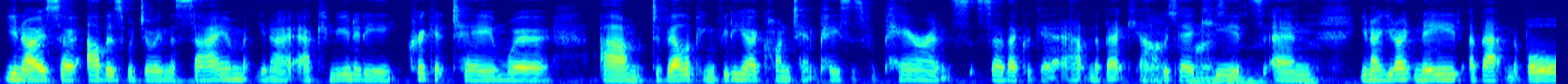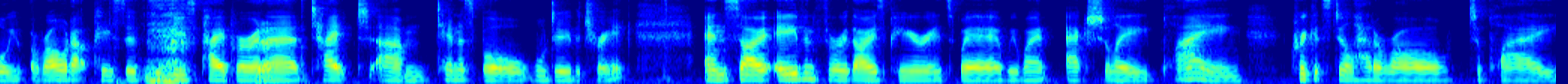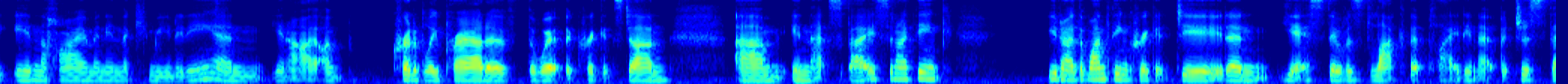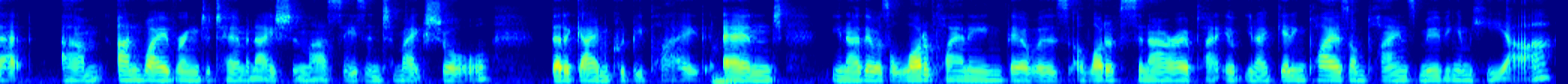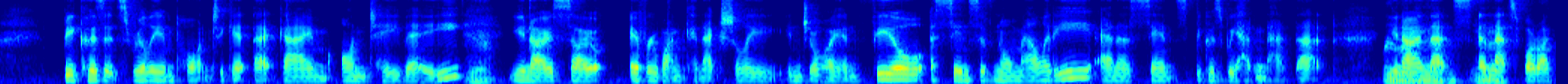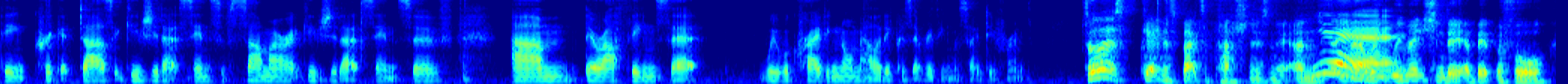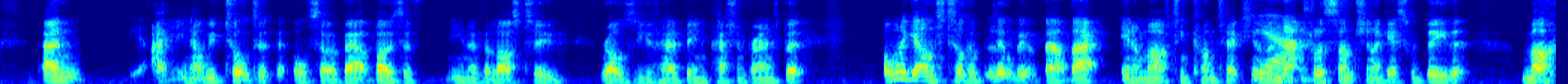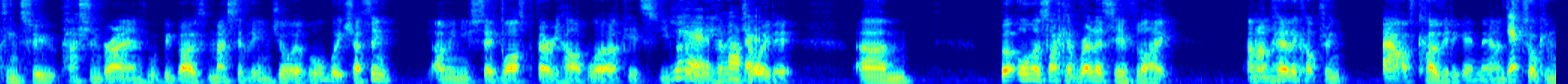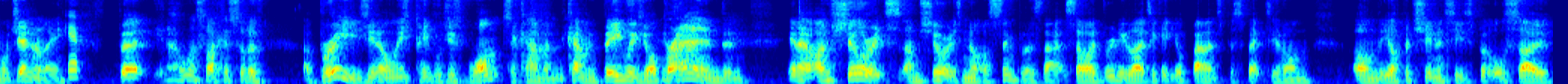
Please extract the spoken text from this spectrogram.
you know, so others were doing the same. You know, our community cricket team were um, developing video content pieces for parents so they could get out in the backyard That's with their amazing, kids. And, yeah. you know, you don't need a bat and a ball. A rolled up piece of yeah. newspaper and yeah. a taped um, tennis ball will do the trick. And so, even through those periods where we weren't actually playing, cricket still had a role to play in the home and in the community. And, you know, I'm incredibly proud of the work that cricket's done um, in that space. And I think, you know, the one thing cricket did, and yes, there was luck that played in it, but just that um, unwavering determination last season to make sure that a game could be played. Mm. And, you know, there was a lot of planning, there was a lot of scenario planning, you know, getting players on planes, moving them here because it's really important to get that game on TV, yeah. you know, so everyone can actually enjoy and feel a sense of normality and a sense because we hadn't had that. We you know, really and that's yeah. and that's what I think cricket does. It gives you that sense of summer. It gives you that sense of um, there are things that we were craving normality because everything was so different. So that's getting us back to passion, isn't it? And yeah. You know, we, we mentioned it a bit before, and I, you know we've talked also about both of you know the last two roles that you've had being passion brands, but I want to get on to talk a little bit about that in a marketing context. You know, yeah. the natural assumption, I guess, would be that marketing to passion brands would be both massively enjoyable, which I think, I mean, you said whilst very hard work, it's you yeah, clearly have enjoyed it. it. Um, but almost like a relative, like, and I'm helicoptering out of COVID again now. I'm just talking more generally. Yep. But you know, almost like a sort of a breeze. You know, all these people just want to come and come and be with your brand, and you know, I'm sure it's I'm sure it's not as simple as that. So I'd really like to get your balanced perspective on on the opportunities, but also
